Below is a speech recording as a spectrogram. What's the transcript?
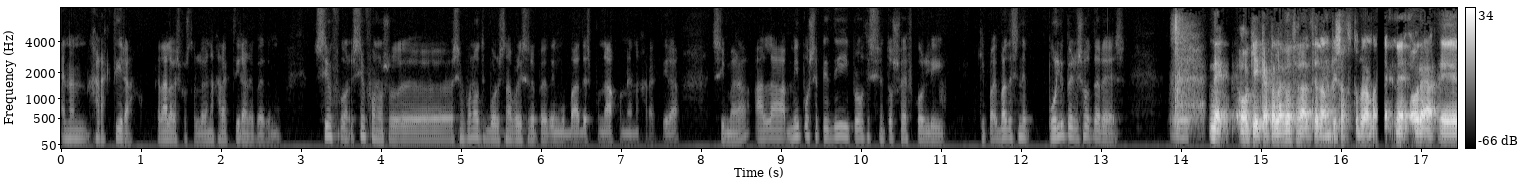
έναν χαρακτήρα. Κατάλαβες πώς το λέω, ένα χαρακτήρα, ρε παιδί μου. Σύμφωνος, ε, συμφωνώ ότι μπορείς να βρεις, ρε παιδί μου, μπάντες που να έχουν ένα χαρακτήρα σήμερα, αλλά μήπως επειδή η πρόθεση είναι τόσο εύκολη και οι μπάντες είναι πολύ περισσότερες ναι, OK, okay, καταλαβαίνω τι θέλω να μου πεις αυτό το πράγμα. Ναι, ωραία. Ε,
